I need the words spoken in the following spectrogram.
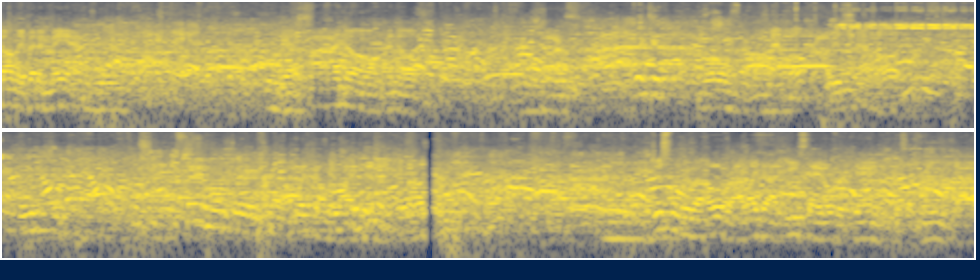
done. They've been in Mayan. I, I know, I know. Oh, snap up, Robbie. Snap up. I'm with you on the light pivot. Just when we went over, I like that East A over game. It's a really guy.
